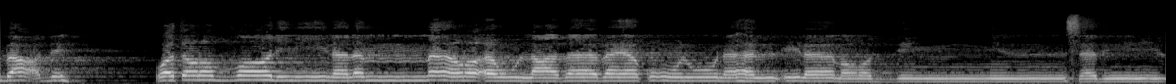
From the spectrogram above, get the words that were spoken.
بعده وترى الظالمين لما رأوا العذاب يقولون هل إلى مرد سبيل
